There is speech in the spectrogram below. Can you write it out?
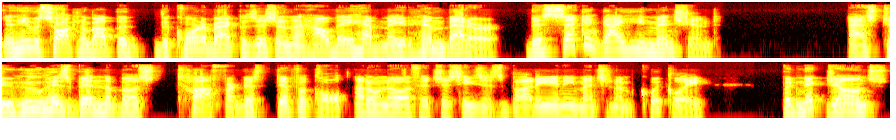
and he was talking about the the cornerback position and how they have made him better. The second guy he mentioned as to who has been the most tough or just difficult, I don't know if it's just he's his buddy and he mentioned him quickly, but Nic Jones,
